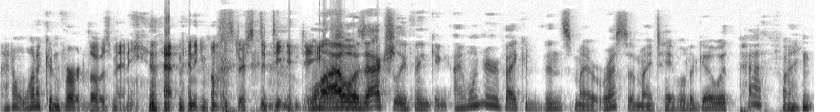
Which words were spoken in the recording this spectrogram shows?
I don't want to convert those many, that many monsters to D&D. Well, I was actually thinking, I wonder if I could convince my rest of my table to go with Pathfinder.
